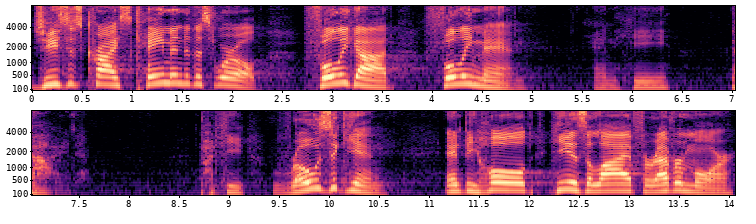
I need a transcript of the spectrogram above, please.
Jesus Christ came into this world fully God, fully man, and he died. But he rose again, and behold, he is alive forevermore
